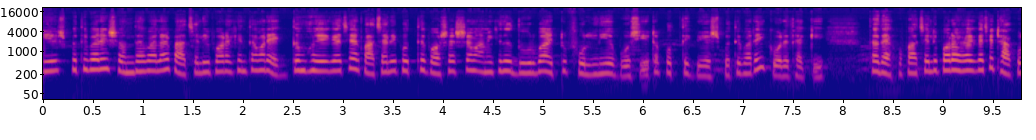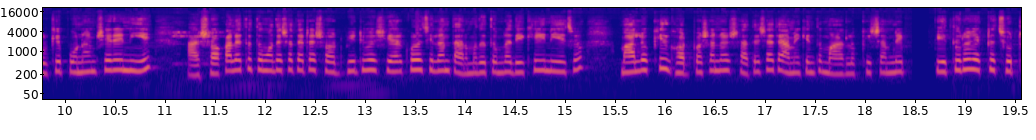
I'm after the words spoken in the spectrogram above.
বৃহস্পতিবারের সন্ধ্যাবেলায় পাঁচালি পড়া কিন্তু আমার একদম হয়ে গেছে, আর পাঁচালি পড়তে বসার সময় আমি কিন্তু দুর্বা একটু ফুল নিয়ে বসি, এটা প্রত্যেক বৃহস্পতিবারেই করে থাকি। তা দেখো, পাঁচালি পড়া হয়ে গেছে, ঠাকুরকে প্রণাম সেরে নিয়ে, আর সকালে তো তোমাদের সাথে একটা শর্ট ভিডিও শেয়ার করেছিলাম, তার মধ্যে তোমরা দেখেই নিয়েছো, মা লক্ষ্মীর ঘট বসানোর সাথে সাথে আমি কিন্তু মা লক্ষ্মীর সামনে পেতলের একটা ছোট্ট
